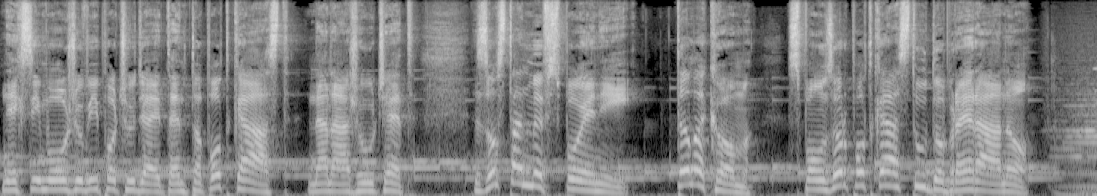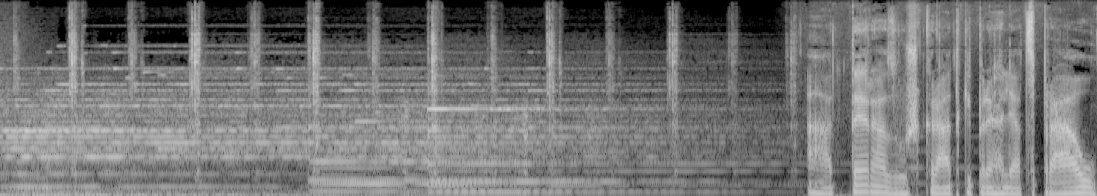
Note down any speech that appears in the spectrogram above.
Nech si môžu vypočuť aj tento podcast na náš účet. Zostaňme v spojení. Telekom, sponzor podcastu Dobré ráno. Teraz už krátky prehľad správ.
